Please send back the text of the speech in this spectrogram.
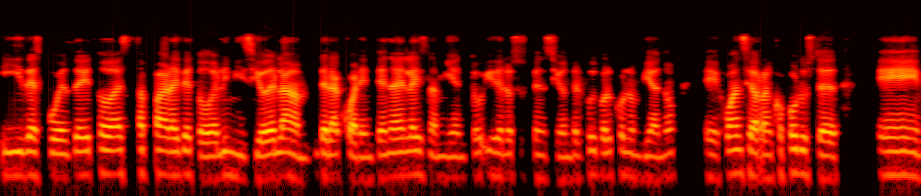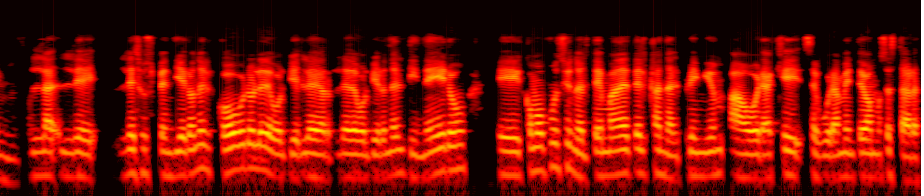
y después de toda esta para y de todo el inicio de la, de la cuarentena, del aislamiento y de la suspensión del fútbol colombiano, eh, Juan, se arrancó por usted, eh, le, le, suspendieron el cobro, le, devolvieron, le, devolvieron el dinero, eh, cómo funcionó el tema del canal premium ahora que seguramente vamos a estar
